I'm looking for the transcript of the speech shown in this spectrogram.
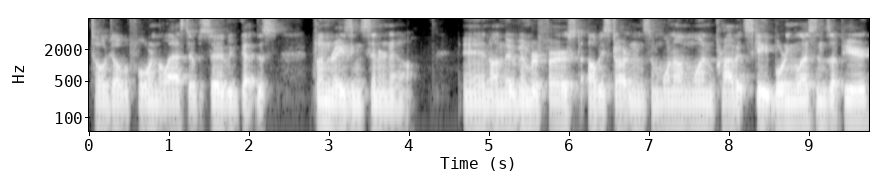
told y'all before in the last episode, we've got this fundraising center now. And on November 1st, I'll be starting some one on one private skateboarding lessons up here.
